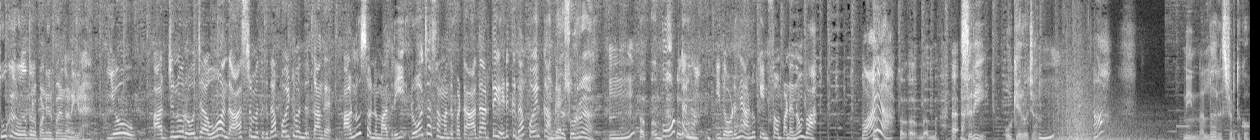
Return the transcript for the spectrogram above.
தூக்க கலகத்துல பண்ணிருப்பேன்னு நினைக்கிறேன். யோ அர்ஜுனும் ரோஜாவும் அந்த ஆசிரமத்துக்கு தான் போயிட்டு வந்திருக்காங்க. அனு சொன்ன மாதிரி ரோஜா சம்பந்தப்பட்ட ஆதாரத்தை எடுக்க தான் போயிருக்காங்க. சொல்றேன்? போட்டனா? இத உடனே அனுக்கு இன்ஃபார்ம் பண்ணணும் வா. வாயா? சரி ஓகே ரோஜா. ஆ? நீ நல்லா ரெஸ்ட் எடுத்துக்கோ.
